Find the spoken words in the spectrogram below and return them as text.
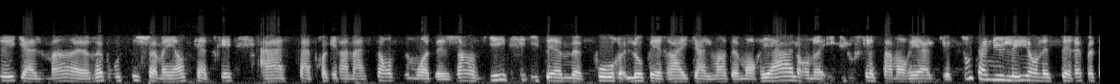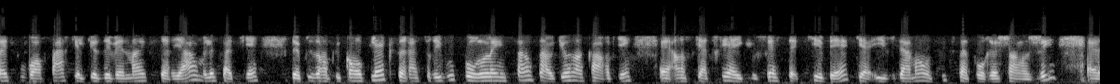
également euh, rebrousser chemin en ce qui a trait à sa programmation du mois de janvier. Idem pour l'Opéra également de Montréal. On a Igloo Fest à Montréal qui a tout annulé. On espérait peut-être pouvoir faire quelques événements extérieurs, mais là, ça devient de plus en plus complexe. Rassurez-vous, pour l'instant, ça augure encore bien euh, en ce qui a trait à Igloo Fest Québec. Évidemment aussi que ça pourrait changer. Euh,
